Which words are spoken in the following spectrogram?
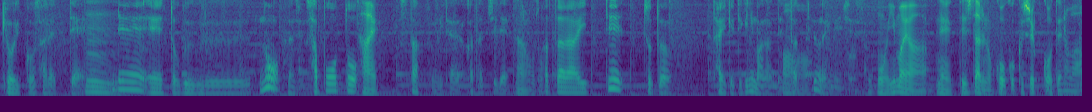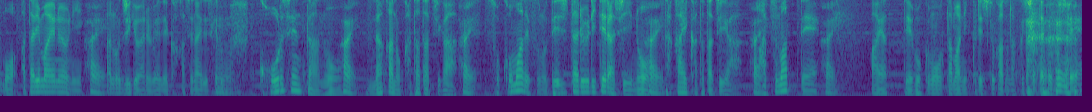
教育をされて、うん。で、えーっと Google のサポートはい。スタッフみたいな形で働いてちょっと体系的に学んでいったっていうようなイメージですね。もう今やねデジタルの広告出稿っていうのはもう当たり前のように、はい。あの授業やる上で欠かせないですけど、うん。コールセンターのはい。中の方たちが、はい。そこまでそのデジタルリテラシーのはい。高い方たちがはい。集まって、はい。ああやって僕もたまにクレジットカードなくしちゃったりとかして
